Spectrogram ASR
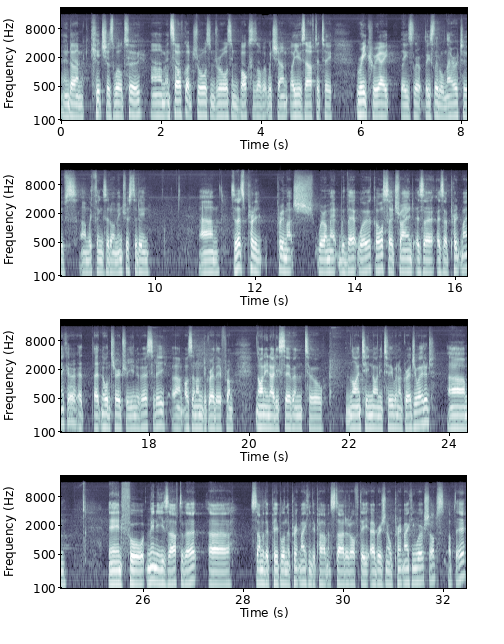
and um, kitsch as well too. Um, and so I've got drawers and drawers and boxes of it which um, I use after to recreate these, li these little narratives um, with things that I'm interested in. so that's pretty, pretty much where I'm at with that work. I also trained as a, as a printmaker at, at Northern Territory University. Um, I was an undergrad there from 1987 till 1992 when I graduated. Um, and for many years after that, uh, some of the people in the printmaking department started off the Aboriginal printmaking workshops up there.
